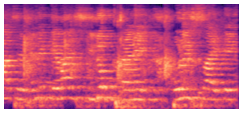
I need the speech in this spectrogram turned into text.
આ છે. જેને કહેવાય સ્કિઝોફ્રેનિક પોલિસાઇટિક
